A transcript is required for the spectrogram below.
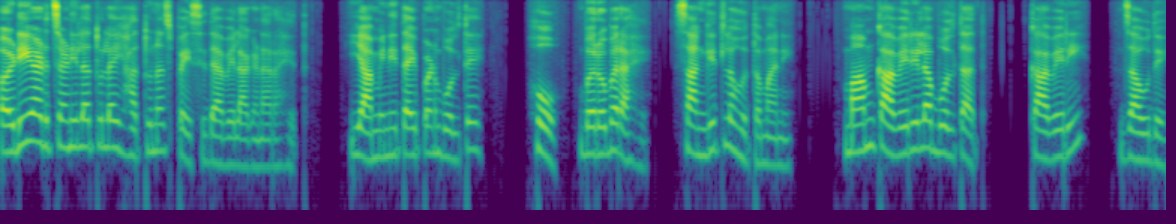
अडी अडचणीला तुला ह्यातूनच पैसे द्यावे लागणार आहेत. यामिनीताई पण बोलते हो बरोबर आहे सांगितलं होतं माने. माम कावेरीला बोलतात कावेरी जाऊ दे.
